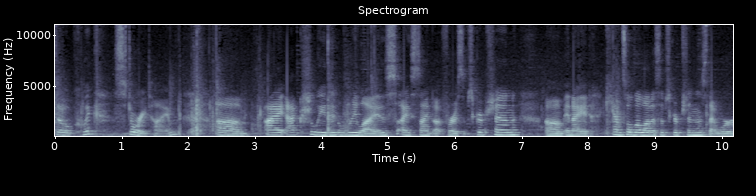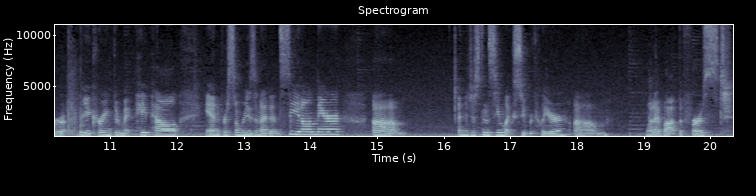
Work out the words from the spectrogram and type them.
So quick story time. Um, I actually didn't realize I signed up for a subscription um, and I had canceled a lot of subscriptions that were reoccurring through my PayPal and for some reason I didn't see it on there. Um, and it just didn't seem like super clear um, when I bought the first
